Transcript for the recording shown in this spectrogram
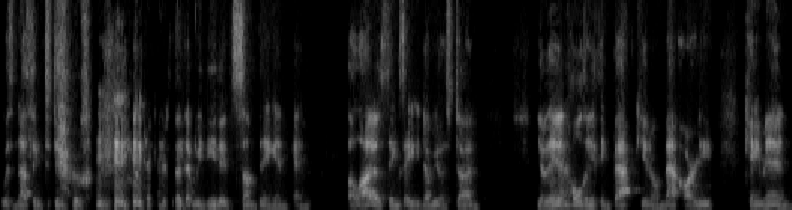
with nothing to do, they understood that we needed something, and and a lot of the things AEW has done, you know, they didn't hold anything back. You know, Matt Hardy came in,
